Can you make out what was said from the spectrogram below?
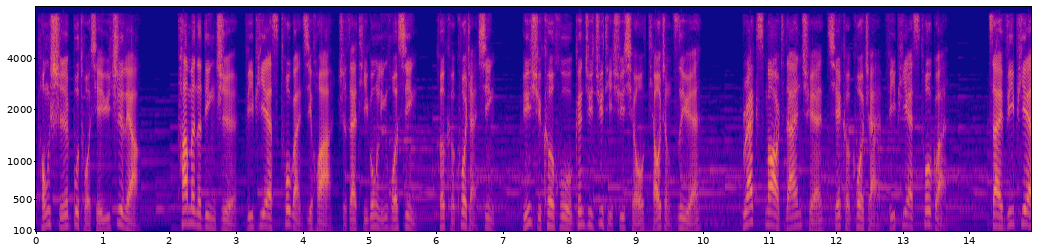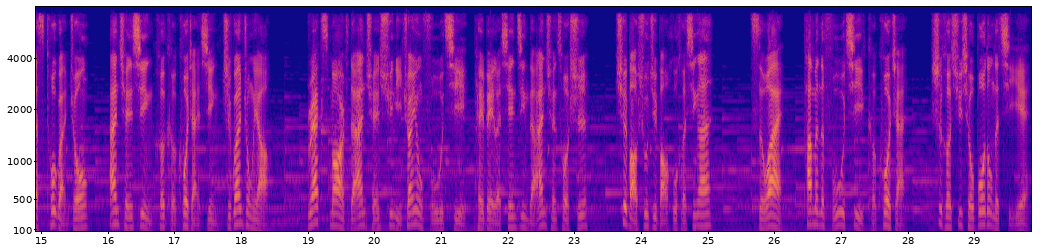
同时不妥协于质量。他们的定制 VPS 托管计划旨在提供灵活性和可扩展性，允许客户根据具体需求调整资源。Rack Smart 的安全且可扩展 VPS 托管，在 VPS 托管中，安全性和可扩展性至关重要。Rack Smart 的安全虚拟专用服务器配备了先进的安全措施，确保数据保护和心安。此外，他们的服务器可扩展，适合需求波动的企业。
